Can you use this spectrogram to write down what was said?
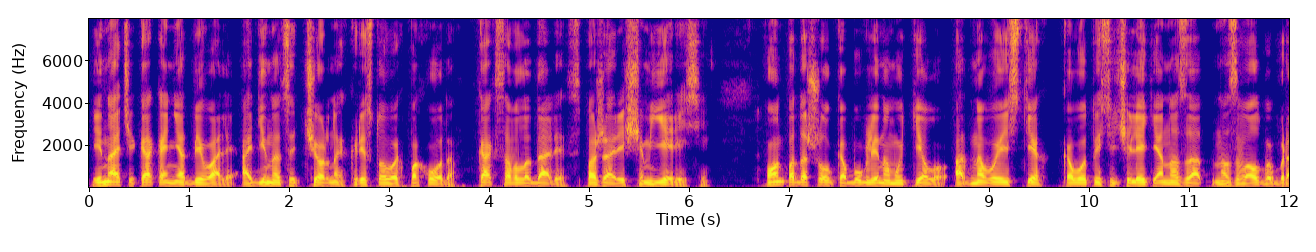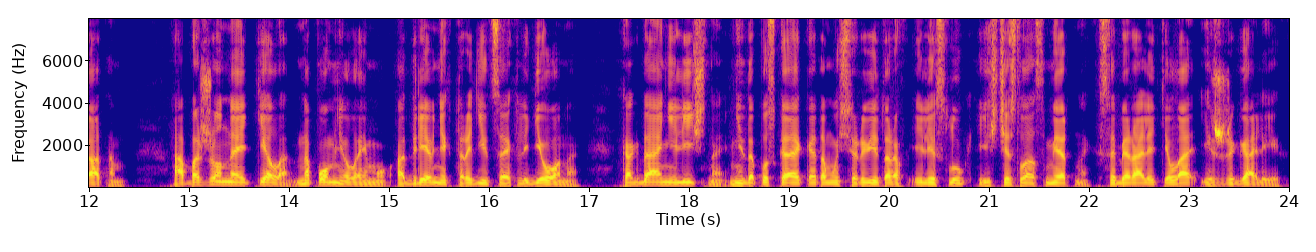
Иначе как они отбивали 11 черных крестовых походов? Как совладали с пожарищем ереси? Он подошел к обугленному телу одного из тех, кого тысячелетия назад назвал бы братом. Обожженное тело напомнило ему о древних традициях легиона, когда они лично, не допуская к этому сервиторов или слуг из числа смертных, собирали тела и сжигали их.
